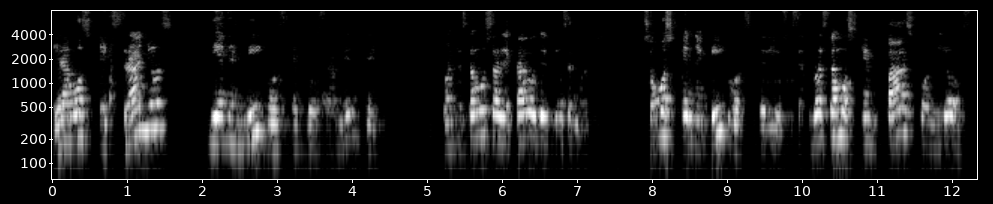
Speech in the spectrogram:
éramos extraños y enemigos en vuestra mente cuando estamos alejados de Dios, hermanos, somos enemigos de Dios. O sea, no estamos en paz con Dios.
